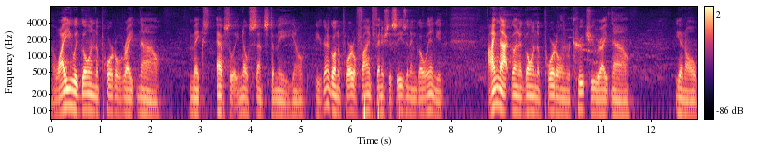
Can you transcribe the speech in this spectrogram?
Now, why you would go in the portal right now makes absolutely no sense to me. You know, you're going to go in the portal, fine, finish the season and go in. You, I'm not going to go in the portal and recruit you right now. You know,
